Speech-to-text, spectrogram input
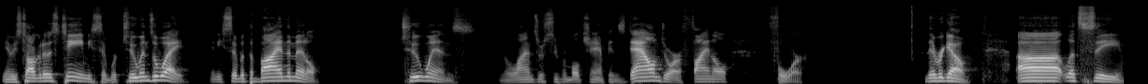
you know, he's talking to his team. He said, "We're two wins away," and he said, "With the bye in the middle, two wins. The Lions are Super Bowl champions, down to our final four. There we go. Uh, let's see.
